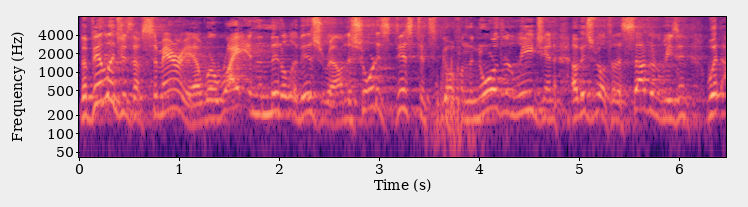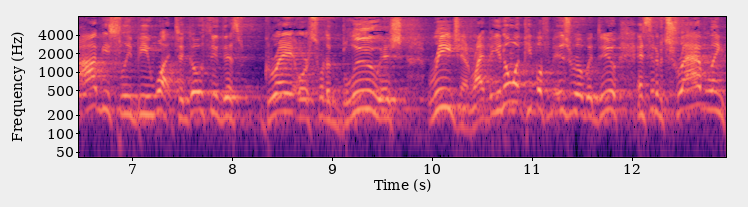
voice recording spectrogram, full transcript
The villages of Samaria were right in the middle of Israel, and the shortest distance to go from the northern region of Israel to the southern region would obviously be what? To go through this gray or sort of bluish region, right? But you know what people from Israel would do? Instead of traveling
